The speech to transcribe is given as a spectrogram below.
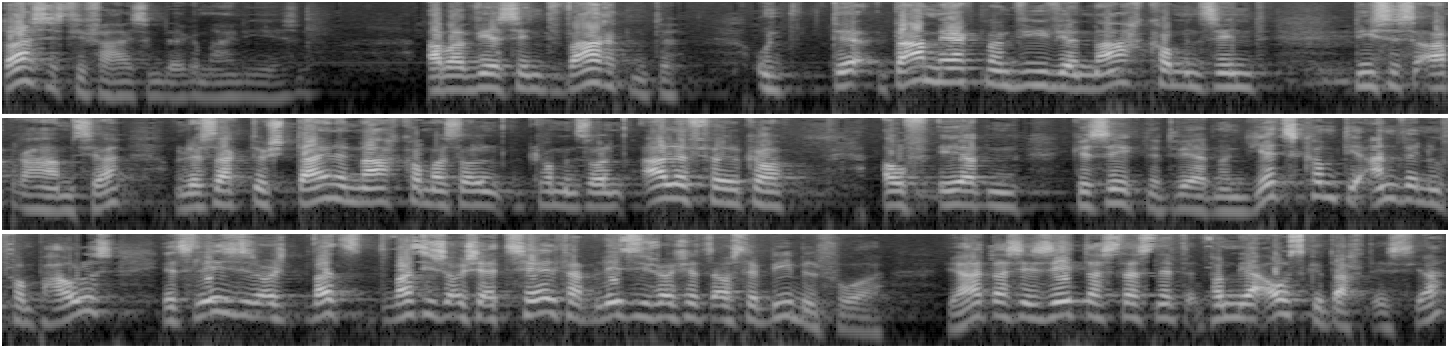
Das ist die Verheißung der Gemeinde Jesu. Aber wir sind Wartende. Und der, da merkt man, wie wir Nachkommen sind dieses Abrahams. Ja? Und er sagt, durch deine Nachkommen sollen, sollen alle Völker auf Erden gesegnet werden. Und jetzt kommt die Anwendung von Paulus. Jetzt lese ich euch, was, was ich euch erzählt habe, lese ich euch jetzt aus der Bibel vor. Ja, dass ihr seht, dass das nicht von mir ausgedacht ist. Ja?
